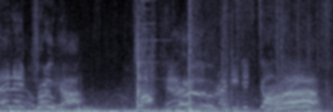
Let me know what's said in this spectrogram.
An intruder! Ready to die!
